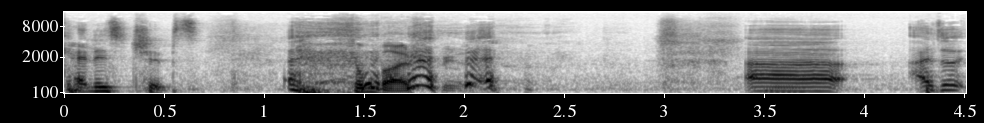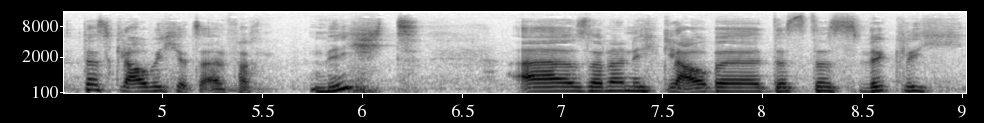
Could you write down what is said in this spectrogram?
Kelly's Chips. Zum Beispiel. äh, also das glaube ich jetzt einfach nicht. Äh, sondern ich glaube, dass das wirklich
